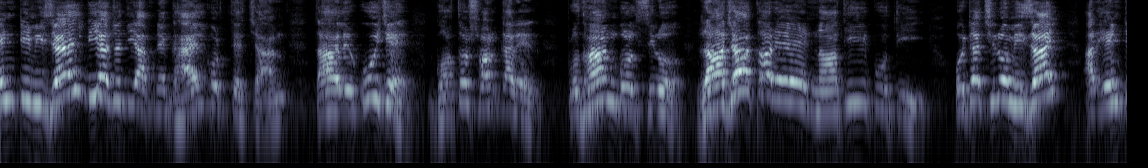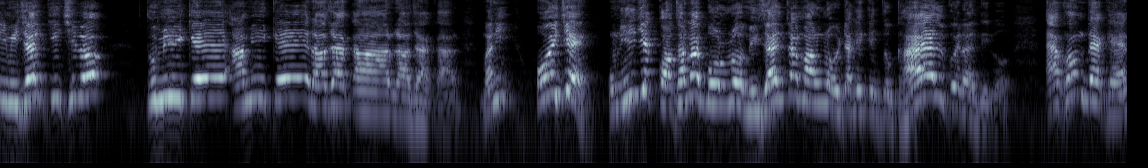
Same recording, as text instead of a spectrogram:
এন্টি মিসাইল দিয়া যদি আপনি ঘায়েল করতে চান, তাহলে ওই যে গত সরকারের প্রধান বলছিল, রাজা করে নাতি পুতি? ওইটা ছিল মিজাইল, আর এন্টি মিজাইল কি ছিল? তুমি কে, আমি কে রাজাকার রাজাকার মানে ওই যে, উনি যে কথাটা বলল, মিজাইলটা মারলো, ওইটাকে কিন্তু ঘায়েল করে দিল। এখন দেখেন,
